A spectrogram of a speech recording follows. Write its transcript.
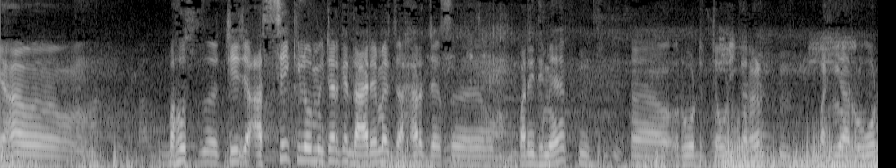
यहाँ बहुत चीज़ 80 किलोमीटर के दायरे में हर परिधि में रोड चौड़ीकरण बढ़िया रोड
